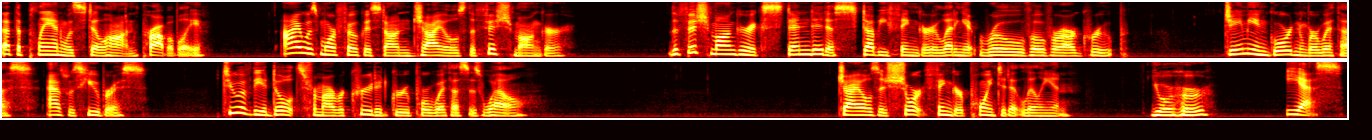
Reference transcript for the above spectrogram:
That the plan was still on, probably. I was more focused on Giles the fishmonger. The fishmonger extended a stubby finger, letting it rove over our group. Jamie and Gordon were with us, as was Hubris. Two of the adults from our recruited group were with us as well. Giles's short finger pointed at Lillian. You're her? Yes,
